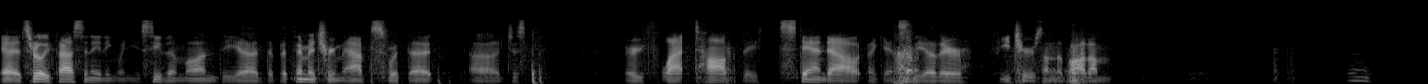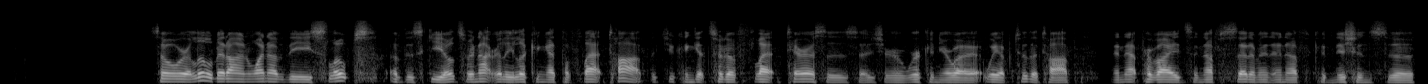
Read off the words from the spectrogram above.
Yeah, it's really fascinating when you see them on the uh, the bathymetry maps with that uh, just very flat top. They stand out against the other features on the bottom. So we're a little bit on one of the slopes of this guyot, so we're not really looking at the flat top, but you can get sort of flat terraces as you're working your way, way up to the top, and that provides enough sediment, enough conditions to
